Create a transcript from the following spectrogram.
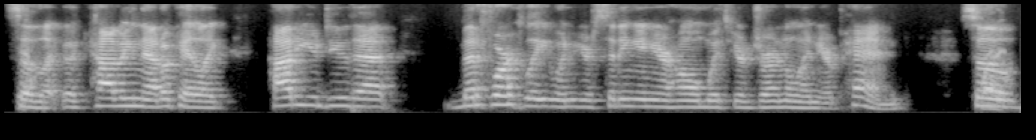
So yeah. like like having that, okay, like how do you do that metaphorically when you're sitting in your home with your journal and your pen? So right.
